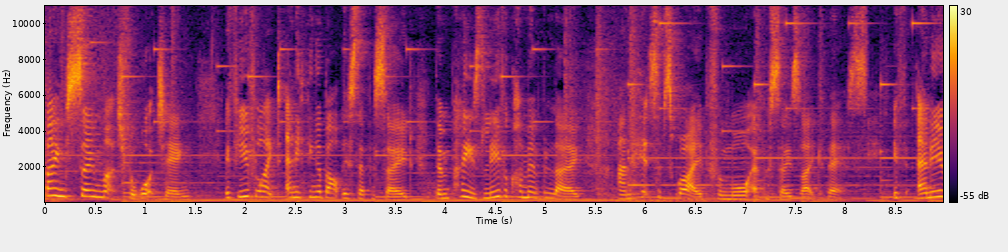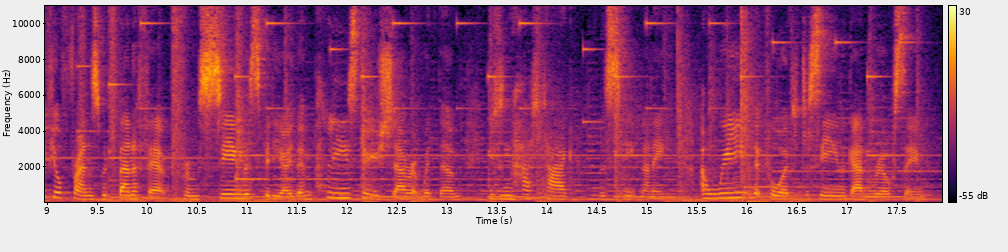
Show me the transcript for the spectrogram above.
Thanks so much for watching. If you've liked anything about this episode, then please leave a comment below and hit subscribe for more episodes like this. If any of your friends would benefit from seeing this video, then please do share it with them using the hashtag TheSleepNanny. And we look forward to seeing you again real soon.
